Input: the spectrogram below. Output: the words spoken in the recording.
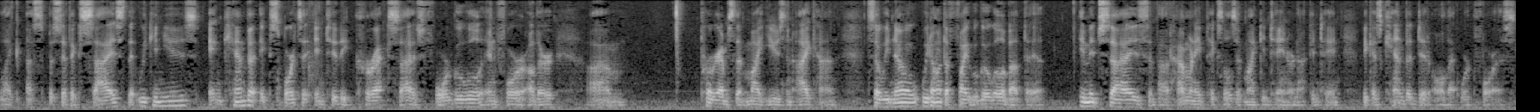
like a specific size that we can use, and Canva exports it into the correct size for Google and for other um, programs that might use an icon. So we know we don't have to fight with Google about the image size, about how many pixels it might contain or not contain, because Canva did all that work for us.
